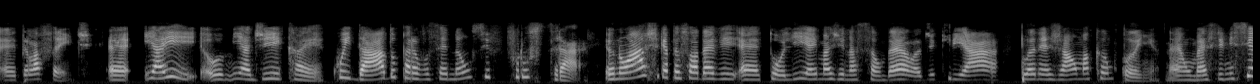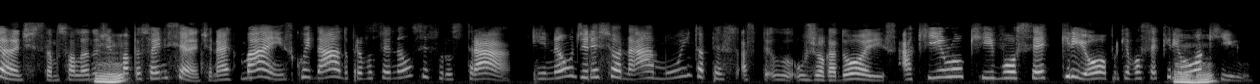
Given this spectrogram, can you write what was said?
é, pela frente. É, e aí, minha dica é, cuidado para você não se frustrar. Eu não acho que a pessoa deve é, tolir a imaginação dela de criar, planejar uma campanha, né? Um mestre iniciante, estamos falando uhum. de uma pessoa iniciante, né? Mas cuidado para você não se frustrar e não direcionar muito as, os jogadores aquilo que você criou, porque você criou uhum. aquilo.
